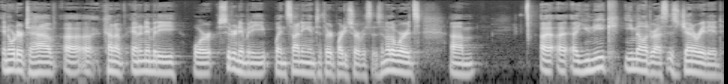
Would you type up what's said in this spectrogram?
in order to have a, a kind of anonymity or pseudonymity when signing into third party services. In other words, um, a, a, unique email address is generated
